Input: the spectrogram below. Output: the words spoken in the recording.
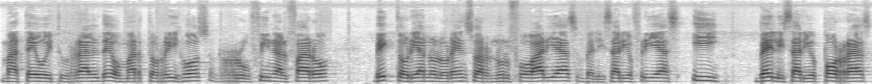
Mateo Iturralde, Omar Torrijos, Rufín Alfaro, Victoriano Lorenzo, Arnulfo Arias, Belisario Frías y Belisario Porras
